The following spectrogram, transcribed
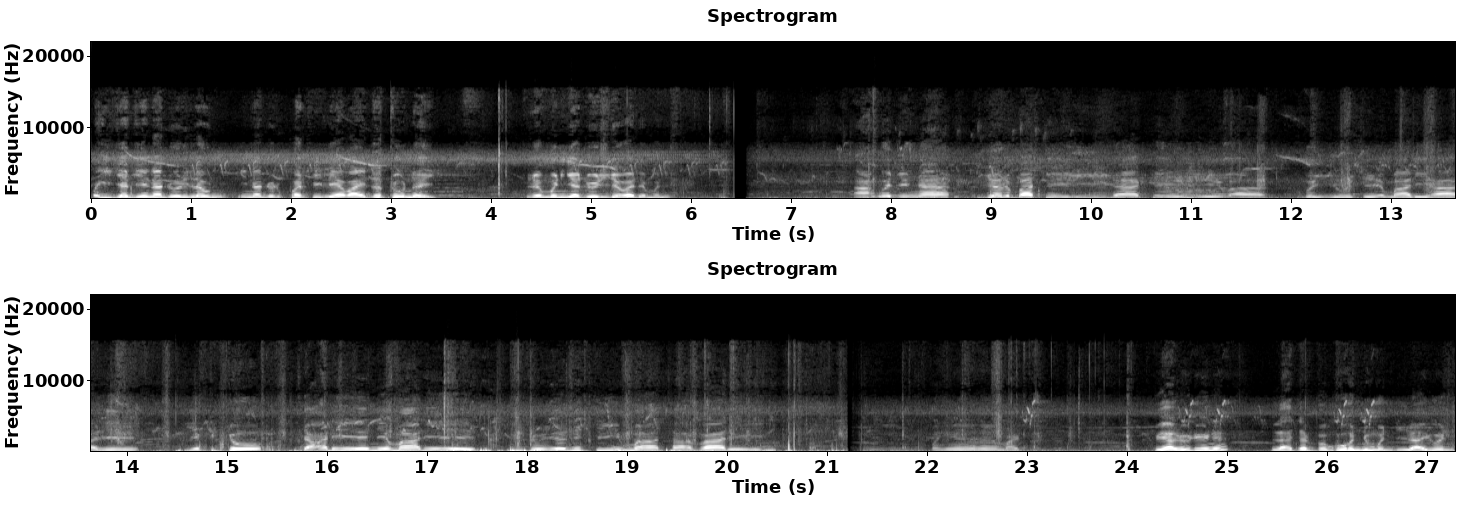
પૈસા જેના જોડી લઉં, એના જોડી ફરતી લેવાય જતો નહીં. રમણીયા જોડી લેવા દે મને. આ બધીના જરબાતી નાખે એવા ભાઈઓ છે મારી હારે. એક તો દાડે ને મારે બીજો એ માથા ભારે પણ પેલું રહ્યું ને લાચાર ભગવાનનું મંદિર આવ્યું ને,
